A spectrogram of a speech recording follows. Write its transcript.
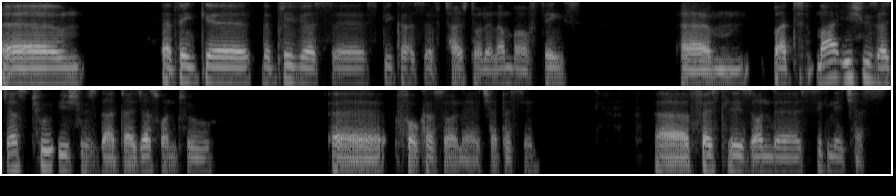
Um, I think uh, the previous uh, speakers have touched on a number of things. Um, but my issues are just two issues that I just want to uh, focus on, uh, Chairperson. Uh, firstly, is on the signatures.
